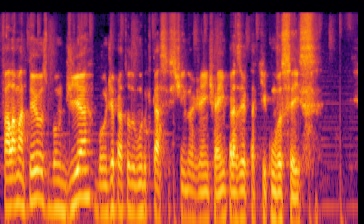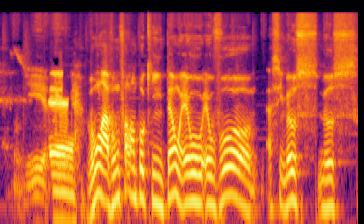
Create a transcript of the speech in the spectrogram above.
Fala, Matheus. Bom dia. Bom dia para todo mundo que está assistindo a gente aí. Prazer estar aqui com vocês. Bom dia. É, vamos lá, vamos falar um pouquinho então. Eu, eu vou. Assim, meus, meus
